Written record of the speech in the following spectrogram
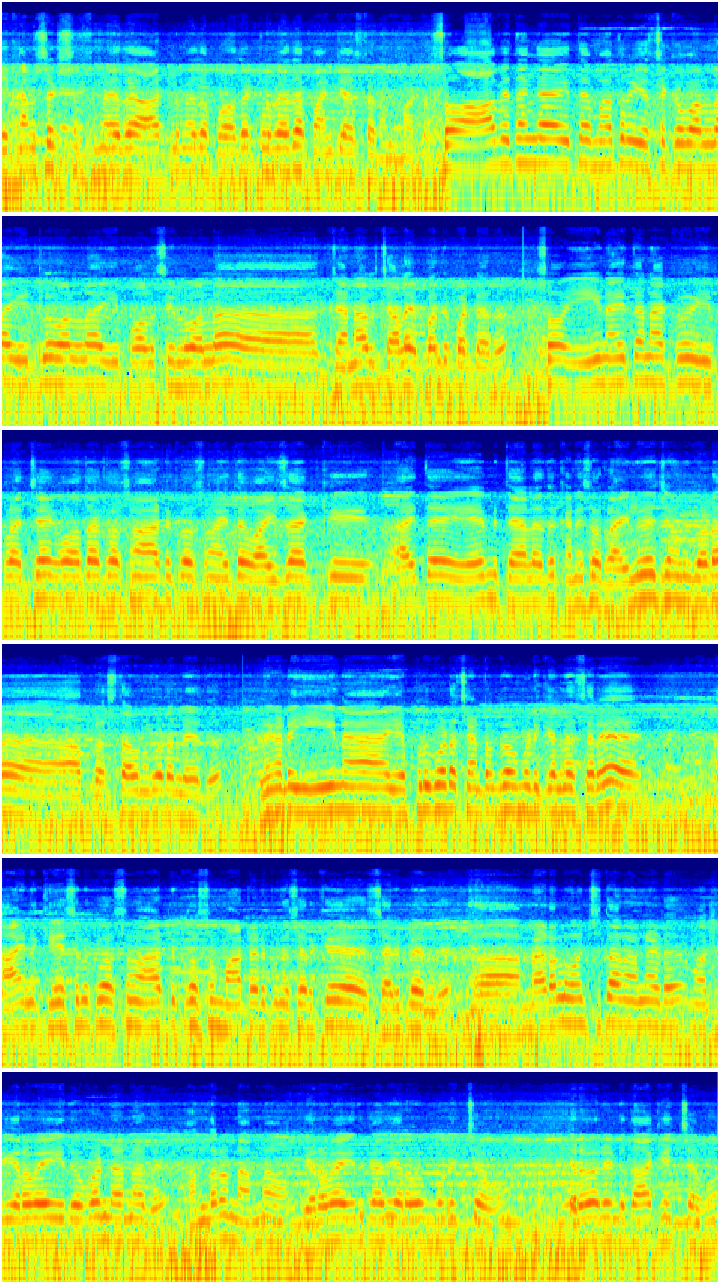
ఈ కన్స్ట్రక్షన్స్ మీద వాటి మీద ప్రాజెక్టుల మీద పనిచేస్తారనమాట సో ఆ విధంగా అయితే మాత్రం ఇసుక వల్ల ఇట్ల వల్ల ఈ పాలసీల వల్ల జనాలు చాలా ఇబ్బంది పడ్డారు. సో ఈయనైతే నాకు ఈ ప్రత్యేక హోదా కోసం వాటి కోసం అయితే వైజాగ్కి అయితే ఏమి తేలేదు. కనీసం రైల్వే జోన్ కూడా ఆ ప్రస్తావన కూడా లేదు. ఎందుకంటే ఈయన ఎప్పుడు కూడా సెంట్రల్ గవర్నమెంట్కి వెళ్ళినా సరే ఆయన కేసుల కోసం వాటి కోసం మాట్లాడుకునేసరికి సరిపోయింది. మెడల్ ఉంచుతానన్నాడు మాకు ఇరవై ఐదు ఇవ్వండి అన్నది అందరం నమ్మాము ఇరవై ఐదు కాదు ఇరవై మూడు ఇచ్చాము. ఇరవై రెండు దాకా ఇచ్చాము.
